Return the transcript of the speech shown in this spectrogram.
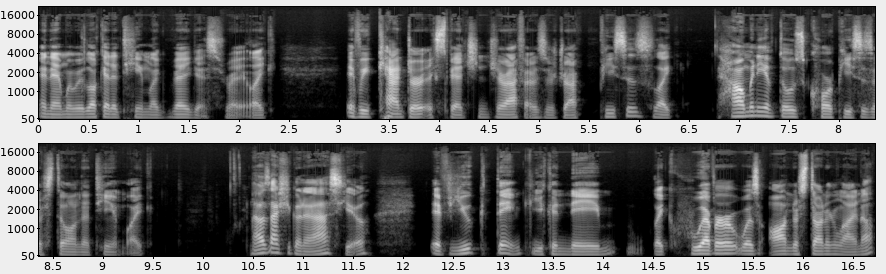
And then when we look at a team like Vegas, right? Like if we count their expansion draft as their draft pieces, like how many of those core pieces are still on the team? Like I was actually going to ask you if you think you can name like whoever was on the starting lineup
